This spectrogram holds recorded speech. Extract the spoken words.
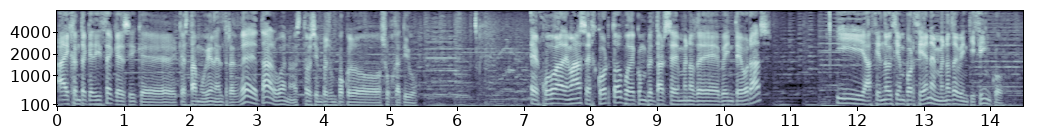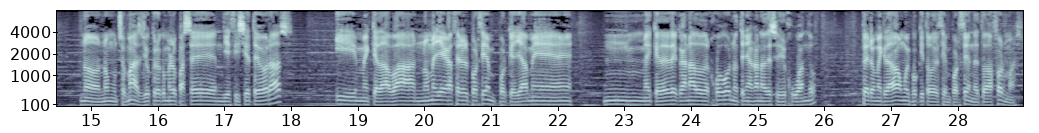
hay gente que dice que sí, que, que está muy bien el 3D, tal. Bueno, esto siempre es un poco subjetivo. El juego además es corto, puede completarse en menos de 20 horas y haciendo el 100% en menos de 25. No, no mucho más. Yo creo que me lo pasé en 17 horas y me quedaba, no me llegué a hacer el por cien porque ya me, mm, me quedé desganado del juego, no tenía ganas de seguir jugando, pero me quedaba muy poquito del 100% de todas formas.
